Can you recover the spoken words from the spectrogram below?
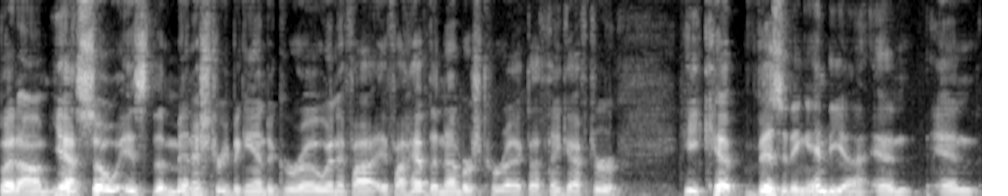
But um, yeah, so as the ministry began to grow, and if I if I have the numbers correct, I think after he kept visiting India and and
